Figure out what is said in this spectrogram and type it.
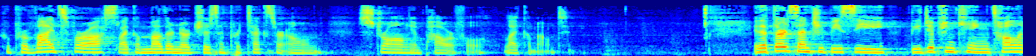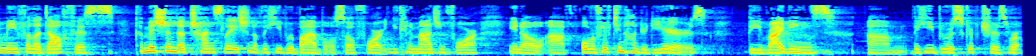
who provides for us like a mother nurtures and protects her own, strong and powerful like a mountain. In the third century BC, the Egyptian king Ptolemy Philadelphus commissioned a translation of the Hebrew Bible. So for, you can imagine for, you know, uh, over 1500 years, the writings, um, the Hebrew scriptures were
